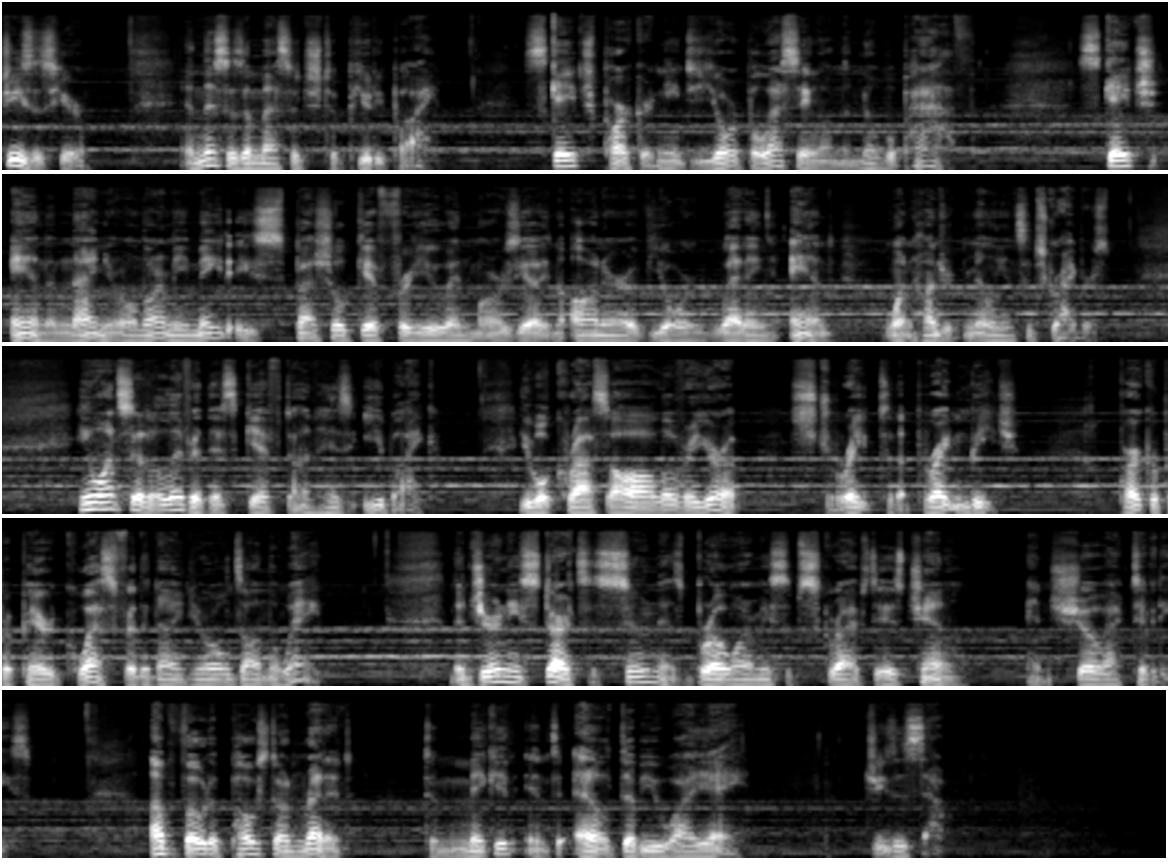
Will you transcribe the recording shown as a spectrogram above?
Jesus here, and this is a message to PewDiePie. Skeytch Parker needs your blessing on the noble path. Skeytch and the nine year old army made a special gift for you and Marzia in honor of your wedding and 100 million subscribers. He wants to deliver this gift on his e bike. He will cross all over Europe, straight to the Brighton beach. Parker prepared quests for the nine year olds on the way. The journey starts as soon as Bro Army subscribes to his channel and show activities upvote a post on Reddit to make it into LWIAY. Jesus out.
